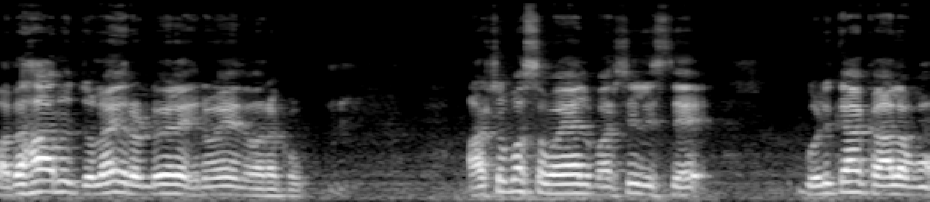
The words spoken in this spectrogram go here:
పదహారు జూలై రెండు వేల ఇరవై ఐదు వరకు. అశుభ సమయాలు పరిశీలిస్తే గుళికా కాలము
